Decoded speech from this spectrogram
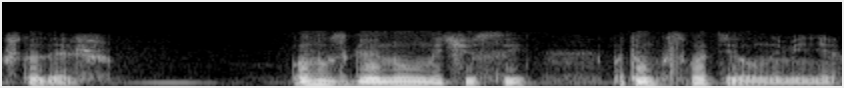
«Что дальше?» Он взглянул на часы, потом посмотрел на меня.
